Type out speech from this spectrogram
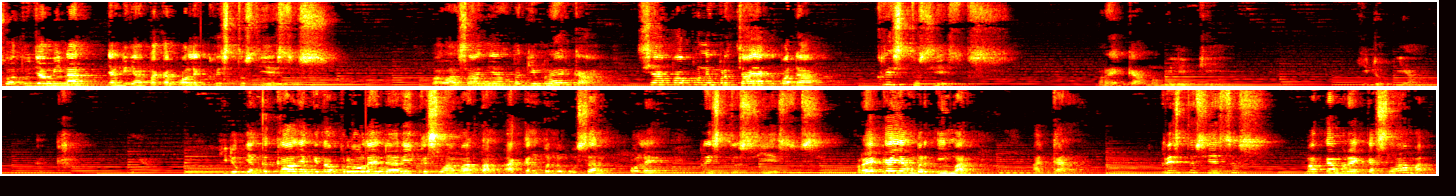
Suatu jaminan yang dinyatakan oleh Kristus Yesus bahwasanya bagi mereka siapa pun yang percaya kepada Kristus Yesus mereka memiliki hidup yang kekal. Hidup yang kekal yang kita peroleh dari keselamatan akan penebusan oleh Kristus Yesus. Mereka yang beriman akan Kristus Yesus, maka mereka selamat.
